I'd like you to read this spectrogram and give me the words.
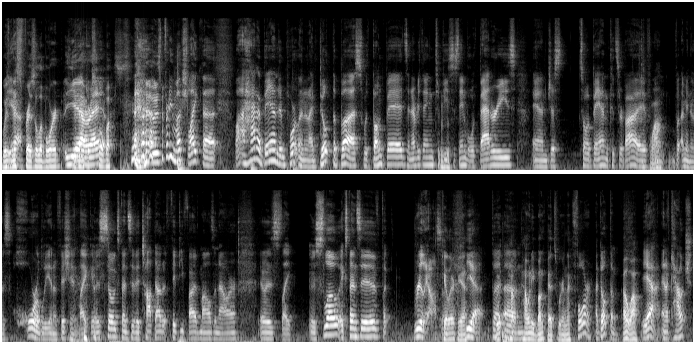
Was Miss Yeah. Frizzle aboard? the Yeah, right. School bus. it was pretty much like that. Well, I had a band in Portland, and I built the bus with bunk beds and everything to be Mm-hmm. sustainable with batteries and just so a band could survive. Wow. Um, but I mean, it was horribly inefficient. Like it was so expensive. It topped out at 55 miles an hour. It was like it was slow, expensive, but really awesome. Killer, yeah. Yeah, but how, um, how many bunk beds were in there? four. I built them. Oh, wow. Yeah, and a couch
